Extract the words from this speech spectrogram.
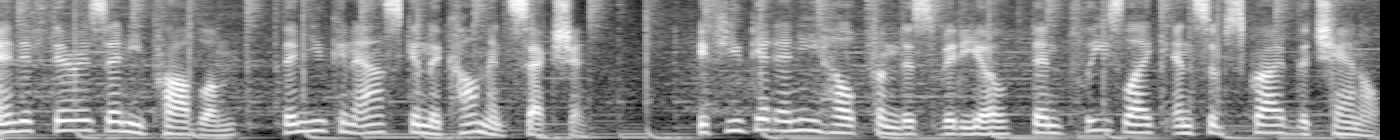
and if there is any problem, then you can ask in the comment section. If you get any help from this video, then please like and subscribe the channel.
